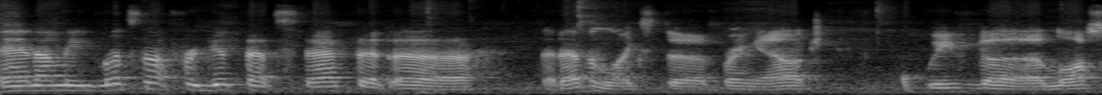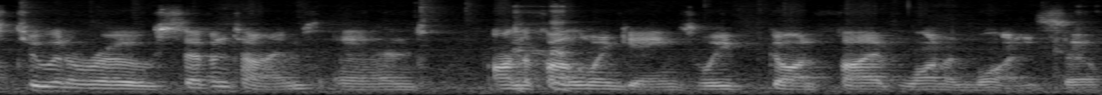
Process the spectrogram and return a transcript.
And I mean, let's not forget that stat that uh, that Evan likes to bring out. We've uh, lost two in a row seven times, and on the following games, we've gone five one and one. So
